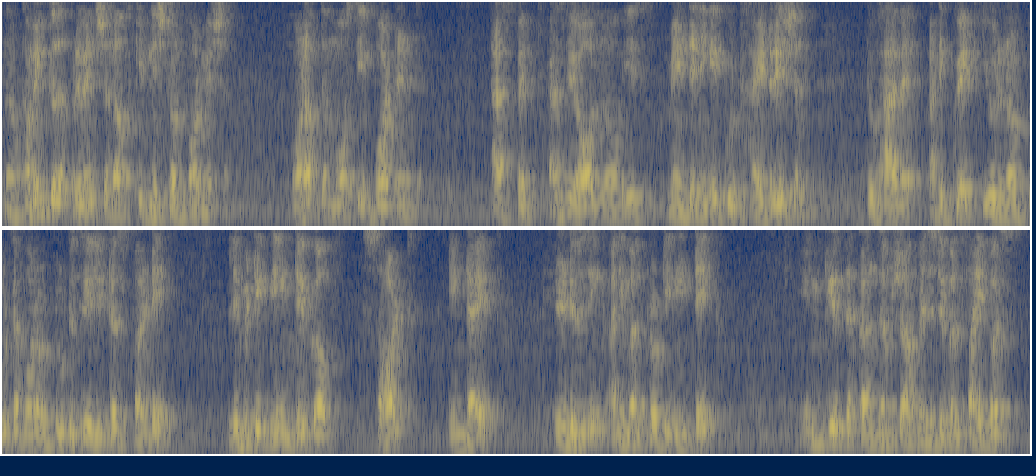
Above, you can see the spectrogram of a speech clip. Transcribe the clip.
Now, coming to the prevention of kidney stone formation, one of the most important aspect, as we all know, is maintaining a good hydration to have an adequate urine output of around 2 to 3 liters per day, limiting the intake of salt in diet, reducing animal protein intake, increase the consumption of vegetable fibers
